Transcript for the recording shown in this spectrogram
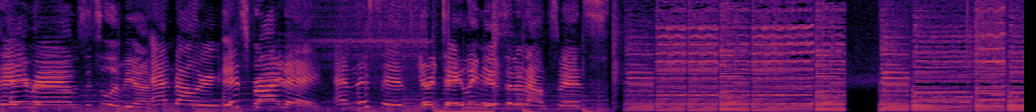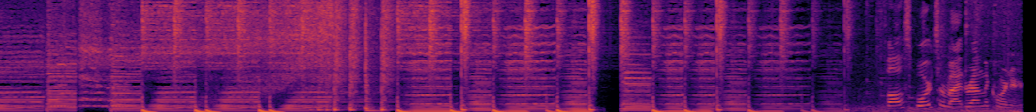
Hey Rams! It's Olivia. And Valerie. It's Friday! And this is your daily news and announcements. Fall sports are right around the corner.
